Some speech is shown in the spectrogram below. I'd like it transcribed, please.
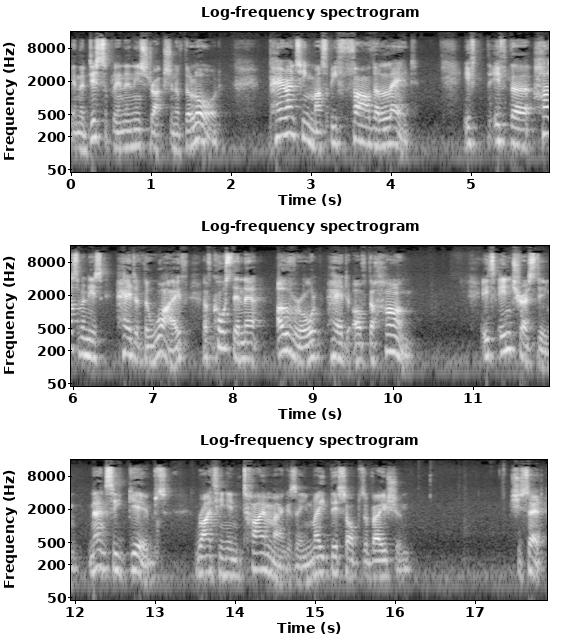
in the discipline and instruction of the Lord. Parenting must be father led. If, if the husband is head of the wife, of course, then they're overall head of the home. It's interesting. Nancy Gibbs, writing in Time magazine, made this observation. She said,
